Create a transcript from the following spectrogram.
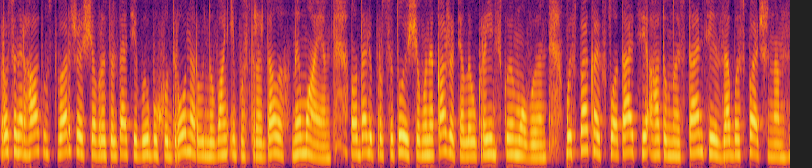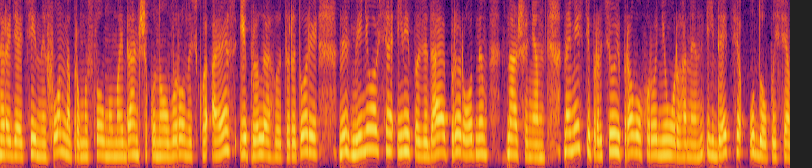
Росенергоатом стверджує, що в результаті вибуху дрона руйнувань і постраждалих немає. Але далі процитую, що вони кажуть, але українською мовою. Безпека експлуатації атомної станції забезпечена. Радіаційний фон на промисловому майданчику Нововоронезької АЕС і прилеглої території не змінювався і відповідає природним значенням. На місці працюють правоохоронні органи. Йдеться у дописі.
